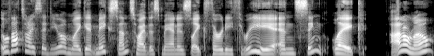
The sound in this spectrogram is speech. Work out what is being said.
well, that's what I said to you. I'm like, it makes sense why this man is like 33 and sing like I don't know.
